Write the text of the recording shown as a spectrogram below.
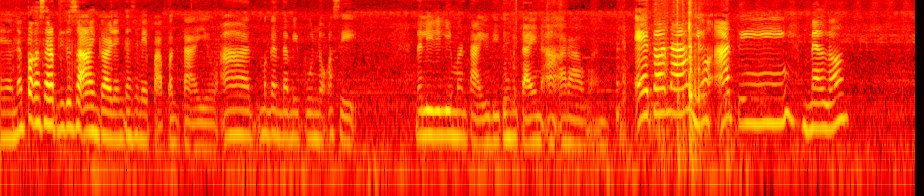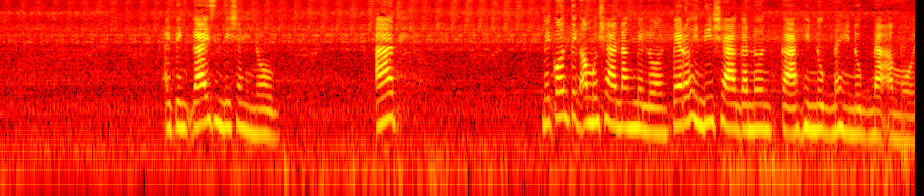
Ayan, napakasarap dito sa aking garden kasi may papag tayo. At maganda may puno kasi nalililiman tayo dito, hindi tayo naaarawan. Eto na yung ating melon. I think guys, hindi siya hinog. At may konting amoy siya ng melon, pero hindi siya ganun ka hinog na hinog na amoy.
